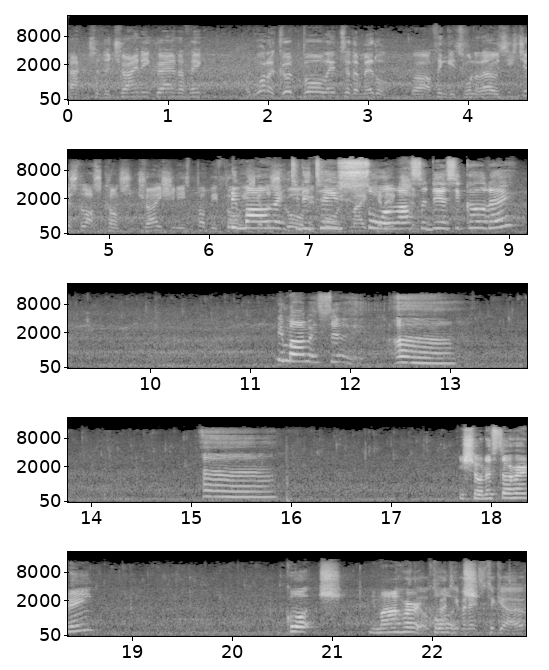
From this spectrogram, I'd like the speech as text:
Back to the training ground, I think. But what a good ball into the middle. Well, I think it's one of those. He's just lost concentration. He's probably thought Die he's going to met score die before team he's made så connection. lackadaisical, hè? Die man met. Uh... Uh... Your shoulder still hurting? Coach, your man hurt, Still 20 coach. minutes to go.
